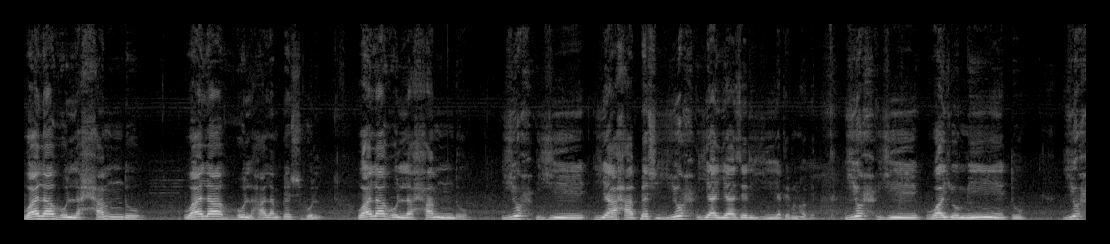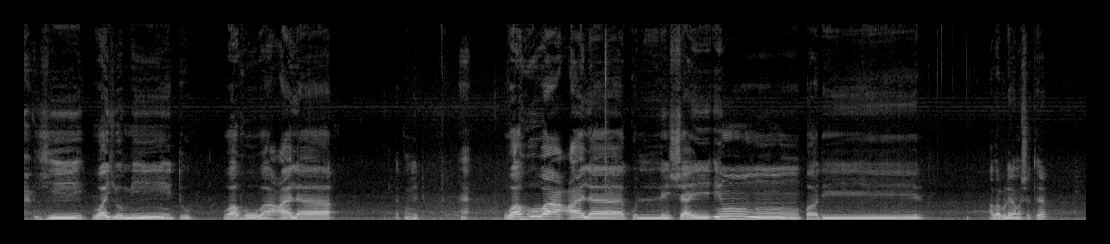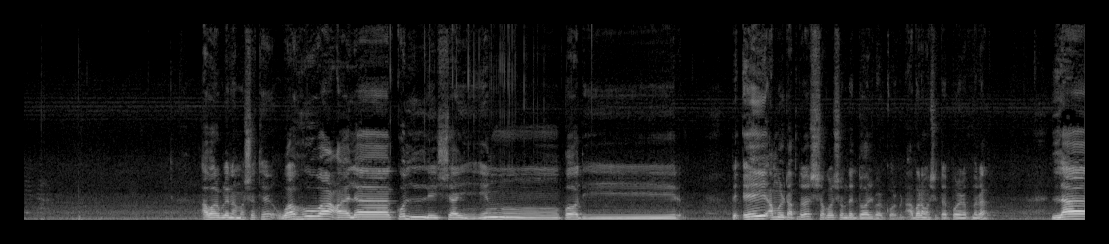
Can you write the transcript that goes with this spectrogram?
ওয়ালাহুল হামদু, ওয়ালাহুল হালাম পেশ হুল। ওয়ালাহুল হামদু ইউহ ই ইয়া হাপেশ ইউহ, ইয়া, ইয়াজের ই মনে হবে। ইউহ ই ওয়ায়ুমিতু ইউহ ই ওয়ায়ুমিতু ওয়াহুয়া আলা এক মিনিট। ওয়াহুয়া আলা কুল্লি শাইইন কদির। আবার বলেন আমার সাথে। আবার বলেন আমার সাথে। ওয়াহুয়া আলা কুল্লি শাইইন কদির। তো এই আমলটা আপনারা সকল সন্ধ্যায় দশ বার করবেন। আবার আমার সাথে পড়েন আপনারা। লা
